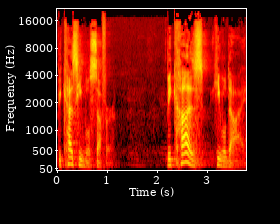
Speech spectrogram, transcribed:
because he will suffer, because he will die.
